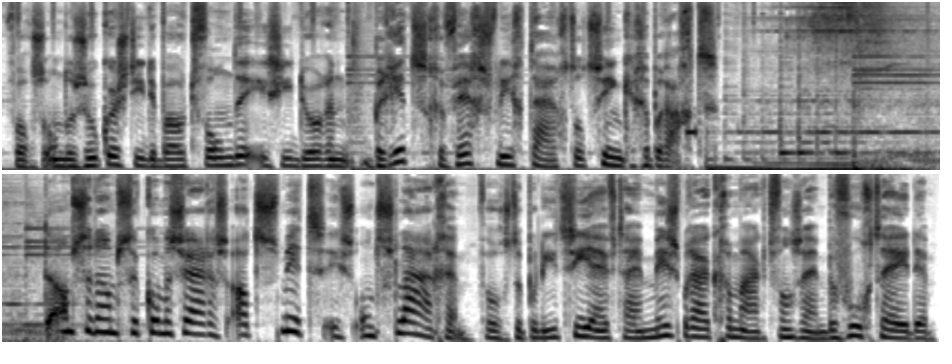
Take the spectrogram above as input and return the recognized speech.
Volgens onderzoekers die de boot vonden is hij door een Brits gevechtsvliegtuig tot zinken gebracht. De Amsterdamse commissaris Ad Smit is ontslagen. Volgens de politie heeft hij misbruik gemaakt van zijn bevoegdheden.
